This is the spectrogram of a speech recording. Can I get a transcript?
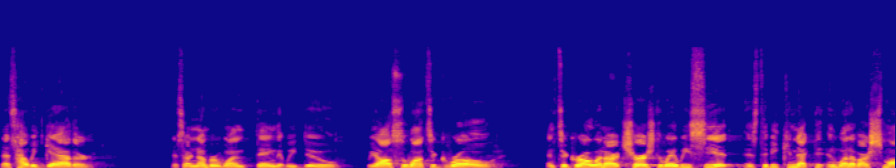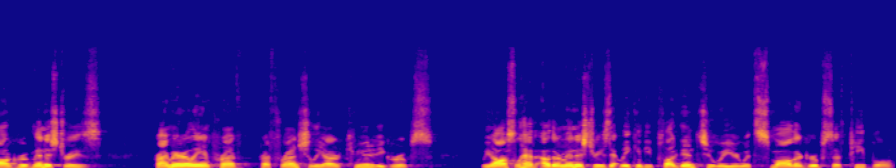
That's how we gather. It's our number one thing that we do. We also want to grow. And to grow in our church, the way we see it, is to be connected in one of our small group ministries, primarily and preferentially our community groups. We also have other ministries that we can be plugged into where you're with smaller groups of people.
